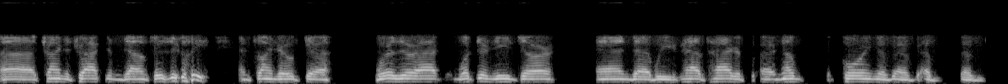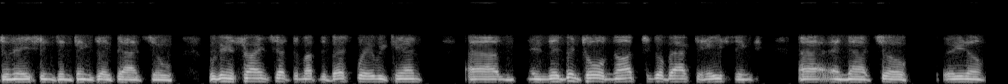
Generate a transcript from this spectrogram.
uh, trying to track them down physically and find out uh, where they're at, what their needs are, and uh, we have had a, a pouring of, of, of, of, donations and things like that. So we're going to try and set them up the best way we can. Um, and they've been told not to go back to Hastings uh, and that. So you know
